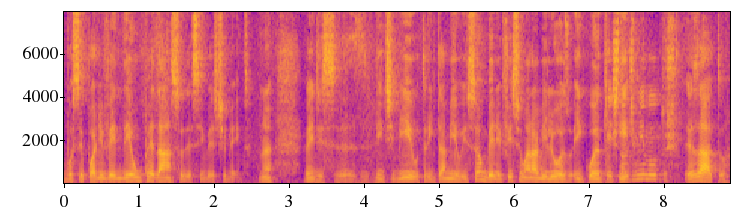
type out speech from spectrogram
você pode vender um pedaço desse investimento. Né? Vende 20 mil, 30 mil. Isso é um benefício maravilhoso. Enquanto em questão que... de minutos. Exato.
